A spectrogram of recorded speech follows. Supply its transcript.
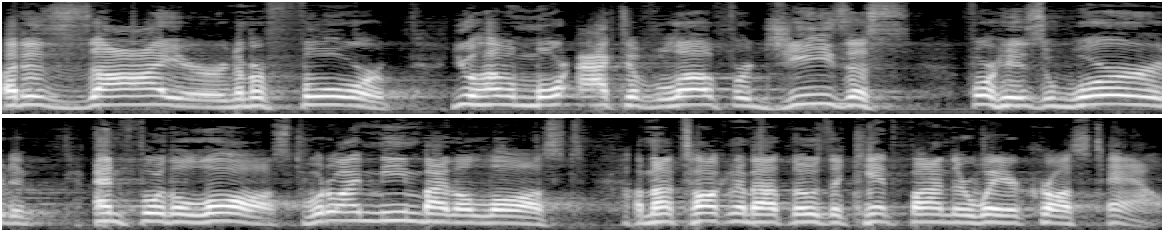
a desire. Number four, you'll have a more active love for Jesus, for His Word, and for the lost. What do I mean by the lost? I'm not talking about those that can't find their way across town.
